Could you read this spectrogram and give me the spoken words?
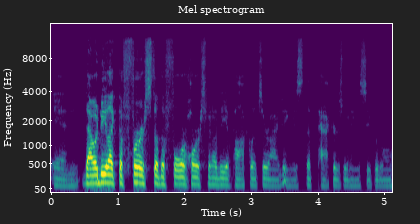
And that would be like the first of the four horsemen of the apocalypse arriving is the Packers winning the Super Bowl.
